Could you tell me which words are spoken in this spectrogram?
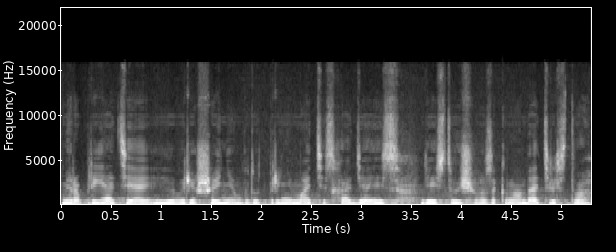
мероприятия, и решения будут принимать, исходя из действующего законодательства,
